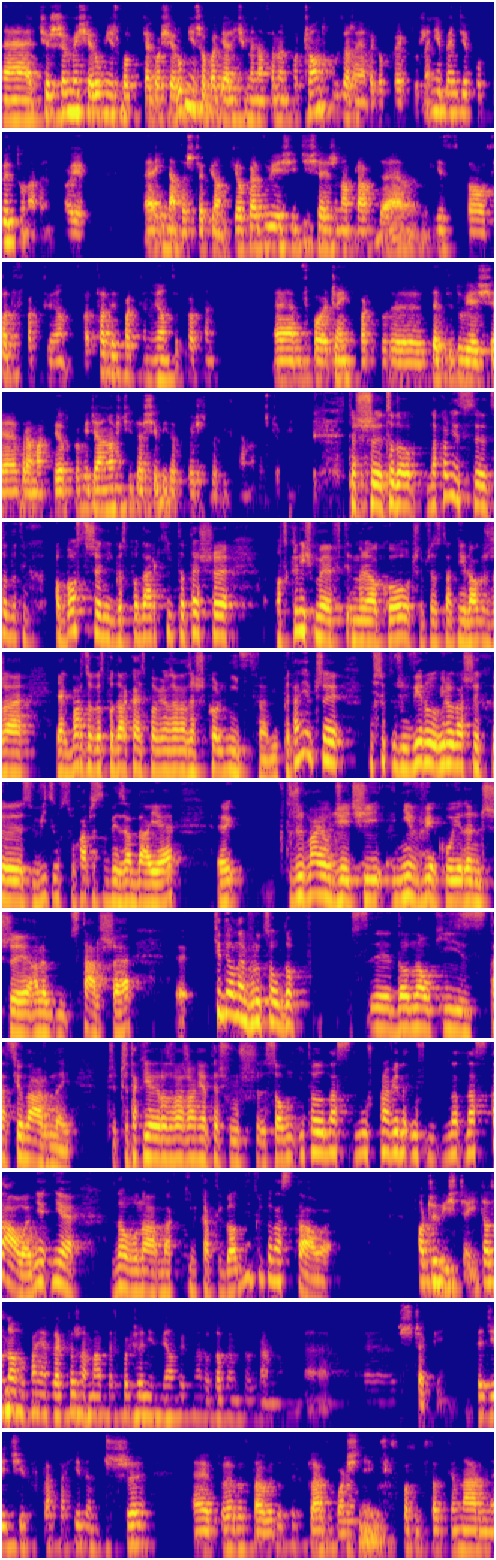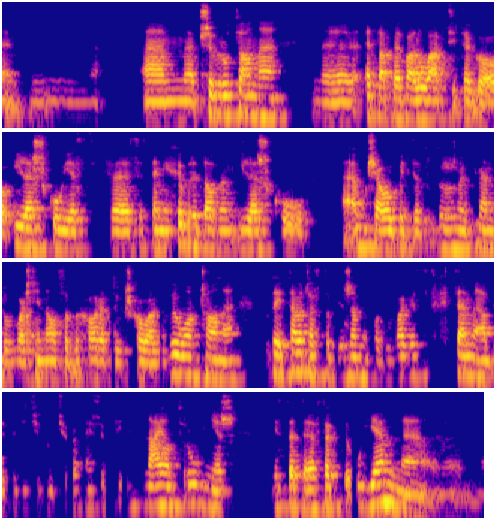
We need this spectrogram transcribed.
E, cieszymy się również, bo tego się również obawialiśmy na samym początku wdrażania tego projektu, że nie będzie popytu na ten projekt e, i na te szczepionki. Okazuje się dzisiaj, że naprawdę jest to satysfakcjonujący procent społeczeństwa, który zdecyduje się w ramach tej odpowiedzialności za siebie i za swoje środowiska na zaszczepienie. Też e, co do, na koniec, e, co do tych obostrzeń i gospodarki, to też e, odkryliśmy w tym roku, czy przez ostatni rok, że jak bardzo gospodarka jest powiązana ze szkolnictwem. I pytanie, czy myślę, że wielu, wielu naszych widzów, słuchaczy sobie zadaje, którzy mają dzieci nie w wieku 1-3, ale starsze, kiedy one wrócą do, do nauki stacjonarnej? Czy, czy takie rozważania też już są i to na, już prawie już na, na stałe, nie, nie znowu na, na kilka tygodni, tylko na stałe? Oczywiście i to znowu, panie redaktorze, ma bezpośredni związek z Narodowym Programem Szczepień. Te dzieci w klasach 1-3, które zostały do tych klas właśnie już w sposób stacjonarny mm, przywrócone, etap ewaluacji tego, ile szkół jest w systemie hybrydowym, ile szkół E, musiało być z różnych względów właśnie na osoby chore w tych szkołach wyłączone. Tutaj cały czas to bierzemy pod uwagę, chcemy, aby te dzieci wróciły jak najszybciej, znając również niestety efekty ujemne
